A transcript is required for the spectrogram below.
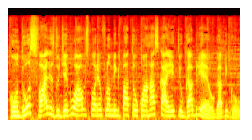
com duas falhas do Diego Alves, porém o Flamengo empatou com a Rascaeta e o Gabriel, o Gabigol.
